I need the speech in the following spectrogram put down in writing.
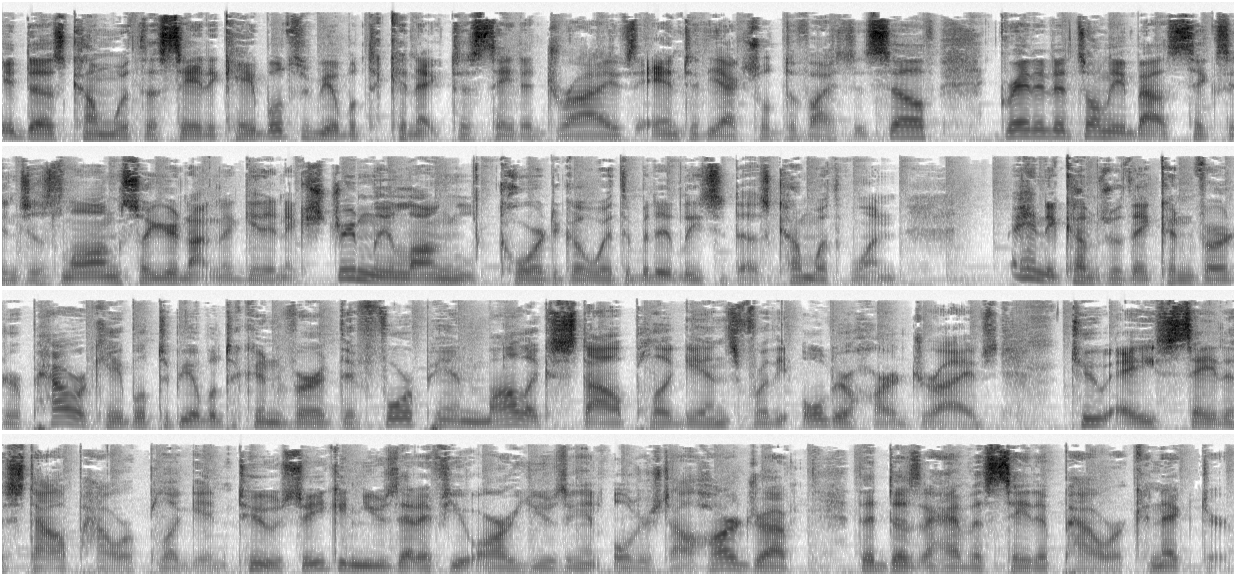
It does come with a SATA cable to be able to connect to SATA drives and to the actual device itself. Granted, it's only about 6 inches long, so you're not going to get an extremely long cord to go with it, but at least it does come with one. And it comes with a converter power cable to be able to convert the 4-pin Molex style plug-ins for the older hard drives to a SATA style power plug-in too. So you can use that if you are using an older style hard drive that doesn't have a SATA power connector.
